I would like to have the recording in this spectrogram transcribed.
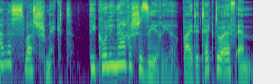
Alles, was schmeckt. Die kulinarische Serie bei Detektor FM.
